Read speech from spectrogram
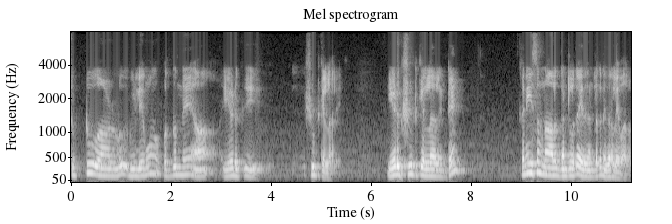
చుట్టూ వాళ్ళు వీళ్ళేమో పొద్దున్నే ఏడుకి షూట్కి వెళ్ళాలి. ఏడుకి షూట్కి వెళ్ళాలంటే కనీసం నాలుగు గంటలకు ఐదు గంటలకు నిద్ర లేవాలి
